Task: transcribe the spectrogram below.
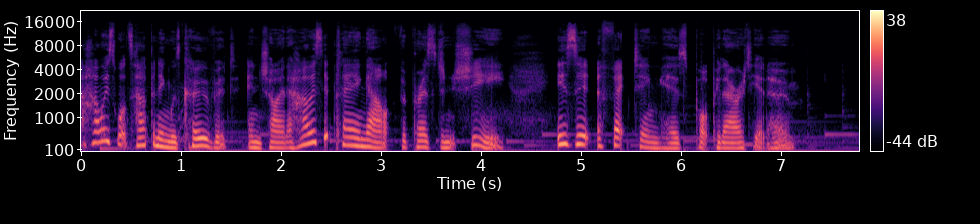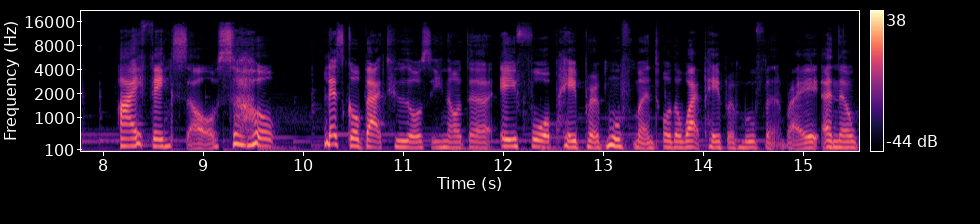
how is what's happening with COVID in China? How is it playing out for President Xi? Is it affecting his popularity at home? I think so. So let's go back to those, you know, the A4 paper movement or the white paper movement, right? And then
